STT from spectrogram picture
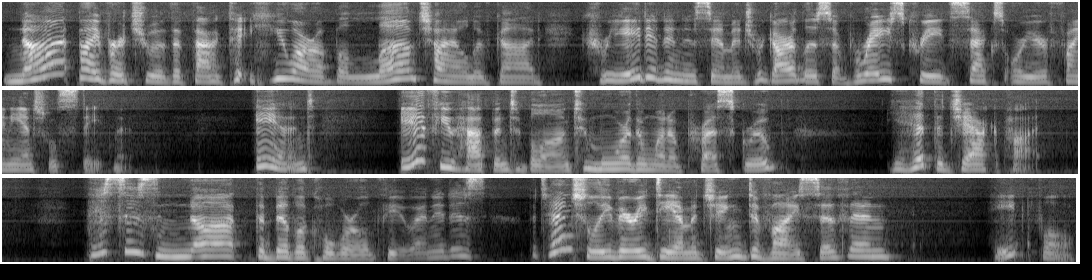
not by virtue of the fact that you are a beloved child of God, created in His image, regardless of race, creed, sex, or your financial statement. And if you happen to belong to more than one oppressed group, you hit the jackpot. This is not the biblical worldview, and it is potentially very damaging, divisive, and hateful.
